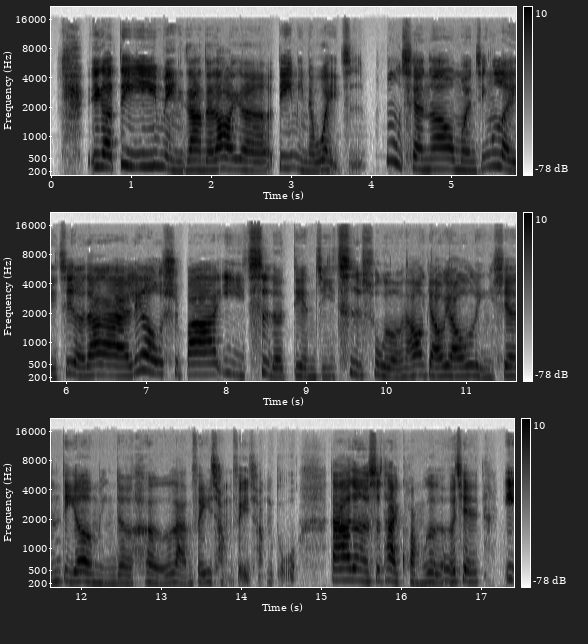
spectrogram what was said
一个第一名，这样得到一个第一名的位置。目前呢，我们已经累计了大概六十八亿次的点击次数了，然后遥遥领先第二名的荷兰非常非常多。大家真的是太狂热了，而且一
